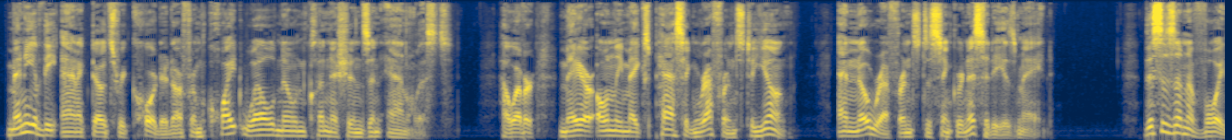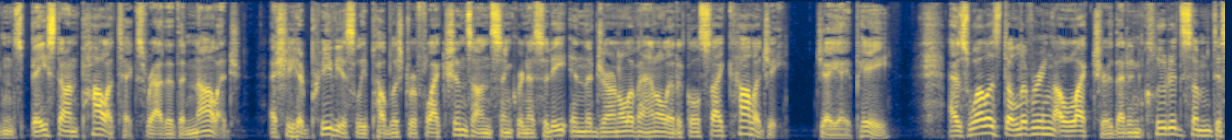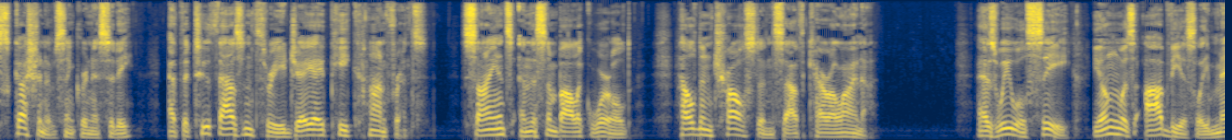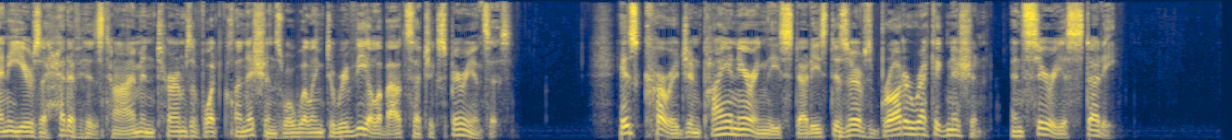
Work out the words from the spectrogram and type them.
Many of the anecdotes recorded are from quite well known clinicians and analysts. However, Mayer only makes passing reference to Jung, and no reference to synchronicity is made. This is an avoidance based on politics rather than knowledge, as she had previously published reflections on synchronicity in the Journal of Analytical Psychology, JAP, as well as delivering a lecture that included some discussion of synchronicity at the 2003 JAP conference, Science and the Symbolic World, held in Charleston, South Carolina. As we will see, Jung was obviously many years ahead of his time in terms of what clinicians were willing to reveal about such experiences. His courage in pioneering these studies deserves broader recognition and serious study.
